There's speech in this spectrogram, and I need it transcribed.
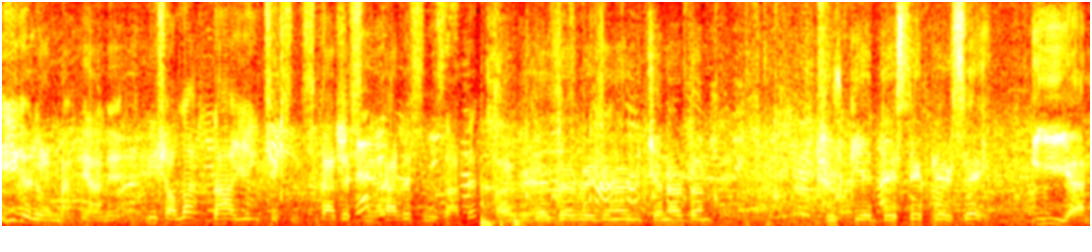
İyi görüyorum ben yani inşallah daha iyi gideceksiniz. Kardeşsiniz, kardeşsiniz zaten. Abi Azerbaycan'a bir kenardan Türkiye desteklerse iyi yani.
